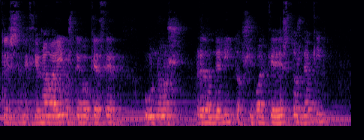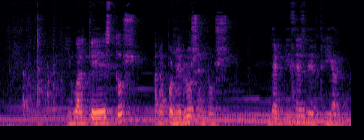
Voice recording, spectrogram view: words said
que seleccionaba ahí, los tengo que hacer unos redondelitos, igual que estos de aquí, igual que estos, para ponerlos en los vértices del triángulo.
